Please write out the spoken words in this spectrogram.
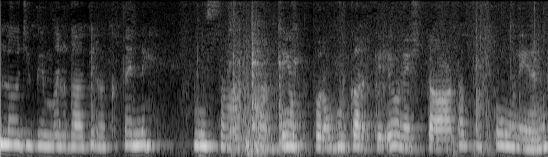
ਲੋ ਜੀ ਕੇ ਰੱਖਤਾ ਇਹਨੇ ਹੁਣ ਕਰਦੇ ਉੱਪਰੋਂ ਹੁਣ ਕਰਕੇ ਲਿਆਉਣੇ ਸਟਾਰਟ ਆਪਾਂ ਧੋਣੇ ਇਹਨੂੰ।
